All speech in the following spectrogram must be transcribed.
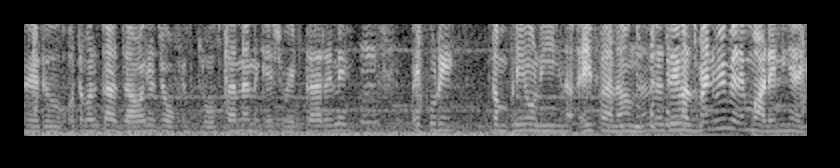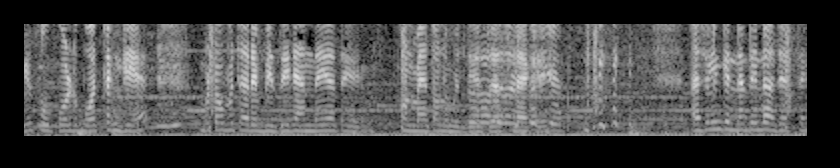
ਫਿਰ ਉਹ ਤੋਂ ਬਾਅਦ ਘਰ ਜਾਵਾਂਗੇ ਜੋ ਆਫਿਸ ਕਲੋਜ਼ ਕਰਨਾ ਨਕੇਸ਼ ਵੇਟ ਕਰ ਰਹੇ ਨੇ। ਇਹ ਕੁੜੀ ਕੰਪਨੀ ਹੋਣੀ ਦਾ ਇਹ ਫਾਇਦਾ ਹੁੰਦਾ। ਵੈਸੇ ਹਸਬੰਡ ਵੀ ਮੇਰੇ ਮਾੜੇ ਨਹੀਂ ਹੈਗੇ ਸੋ ਕੋਲਡ ਬਹੁਤ ਚੰਗੇ ਆ। ਬਟ ਉਹ ਵਿਚਾਰੇ ਬਿਜ਼ੀ ਰਹਿੰਦੇ ਆ ਤੇ ਹੁਣ ਮੈਂ ਤੁਹਾਨੂੰ ਮਿਲਦੀ ਆ ਡਰੈਸ ਲੈ ਕੇ। ਐਕਚੁਅਲੀ ਕਿੰਨੇ ਦਿਨ ਆ ਜੇ ਇੱਥੇ?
